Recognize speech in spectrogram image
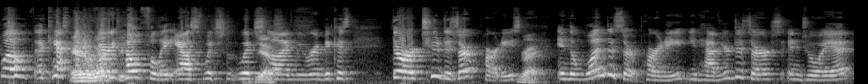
well, a cast member very helpfully asked which which Yes. line we were in because there are two dessert parties. Right. In the one dessert party, you have your desserts, enjoy it,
